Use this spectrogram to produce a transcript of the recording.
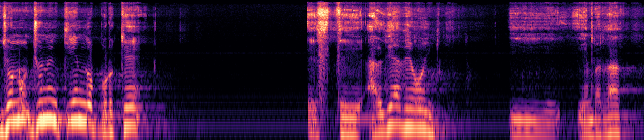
yo no, yo no entiendo por qué este, al día de hoy, y, y en verdad,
